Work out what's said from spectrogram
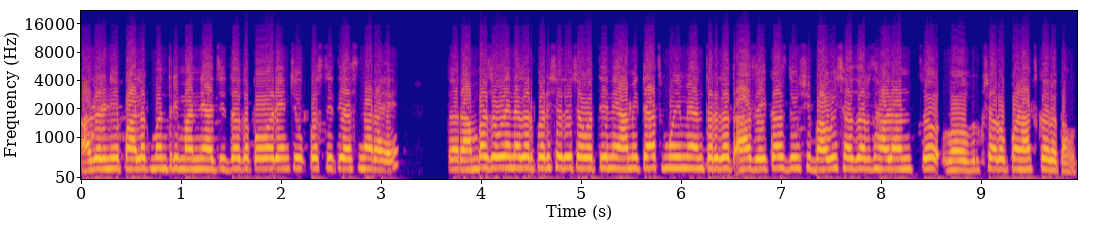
आदरणीय पालकमंत्री मान्य अजितदादा पवार यांची उपस्थिती असणार आहे. तर अंबाजोगाई नगर परिषदेच्या वतीने आम्ही त्याच मोहिमेअंतर्गत आज एकाच दिवशी बावीस हजार झाडांचं वृक्षारोपण आज करत आहोत.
